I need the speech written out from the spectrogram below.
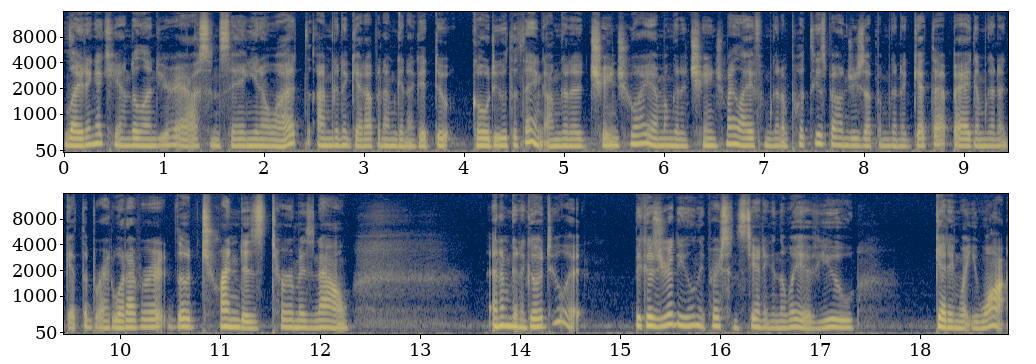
lighting a candle under your ass and saying, you know what? I'm going to get up and I'm going to get do go do the thing. I'm going to change who I am. I'm going to change my life. I'm going to put these boundaries up. I'm going to get that bag. I'm going to get the bread, whatever the trend is, term is now. And I'm going to go do it because you're the only person standing in the way of you getting what you want.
